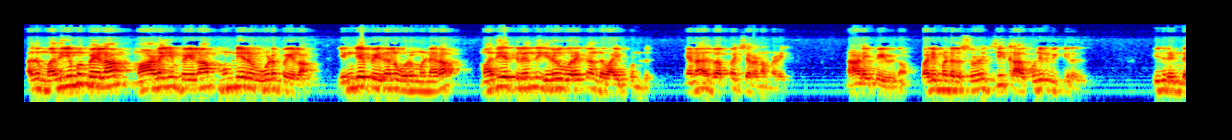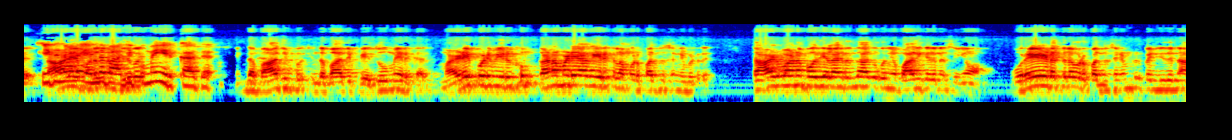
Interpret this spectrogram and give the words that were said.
அது மதியமும் பெய்யலாம் மாலையும் பெய்யலாம் முன்னிரவு கூட பெய்யலாம். எங்கே பெய்தாலும் ஒரு மணி நேரம். மதியத்திலிருந்து இரவு வரைக்கும் அந்த வாய்ப்பு உண்டு. ஏன்னா அது மழை. நாளை பெய்விடும் வளிமண்டல சுழற்சி குளிர்விக்கிறது. இது ரெண்டு. இருக்காது. இந்த பாதிப்பு இந்த பாதிப்பு எதுவுமே இருக்காது. மழை பொழிவு இருக்கும் கனமழையாக இருக்கலாம் ஒரு பத்து சென்டிமீட்டர். தாழ்வான பகுதியெல்லாம் இருந்தா அது கொஞ்சம் பாதிக்குதுன்னு செய்யும். ஒரே இடத்துல ஒரு பத்து சென்டிமீட்டர் பெஞ்சதுன்னா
